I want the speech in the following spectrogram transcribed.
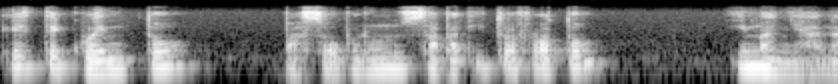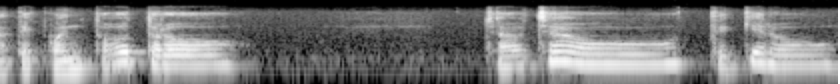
Este cuento pasó por un zapatito roto y mañana te cuento otro. Chao, chao, te quiero.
